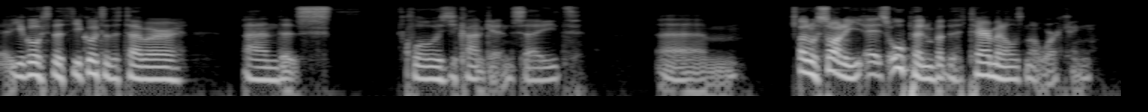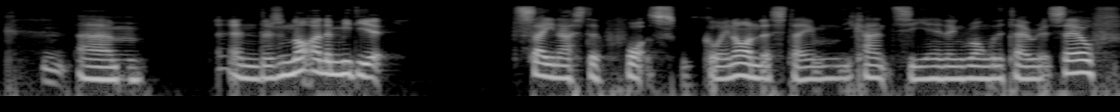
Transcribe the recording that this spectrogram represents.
you go to the you go to the tower and it's closed, you can't get inside. Um, oh no, sorry, it's open, but the terminal is not working. Hmm. Um, and there's not an immediate sign as to what's going on this time. You can't see anything wrong with the tower itself.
